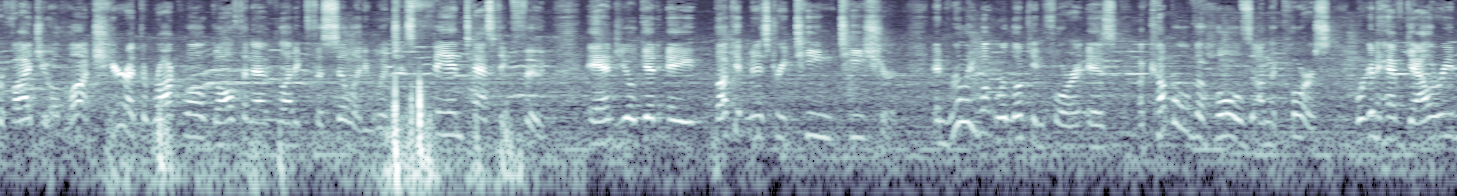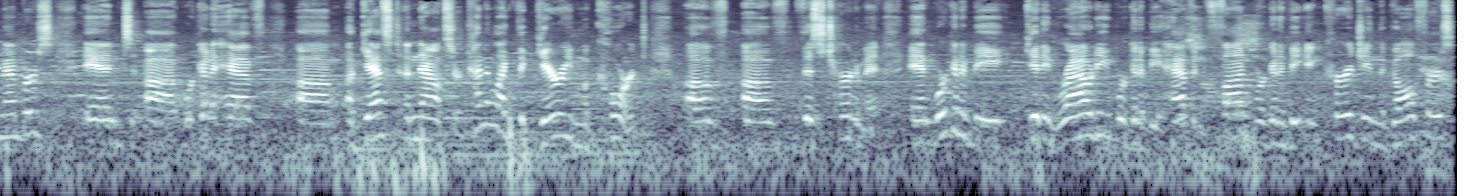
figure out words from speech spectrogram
provide you a lunch here at the Rockwall Golf and Athletic Facility, which is fantastic. And you'll get a Bucket Ministry team t-shirt. And really what we're looking for is a couple of the holes on the course, we're gonna have gallery members and uh, we're gonna have um, a guest announcer, kind of like the Gary McCord of, of this tournament. And we're going to be getting rowdy, we're going to be having fun, we're going to be encouraging the golfers,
